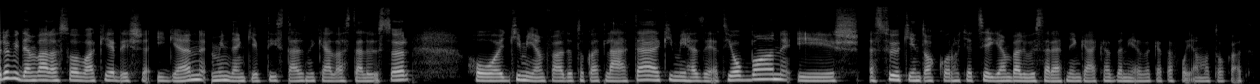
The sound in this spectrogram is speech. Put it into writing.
röviden válaszolva a kérdésre, igen, mindenképp tisztázni kell azt először, hogy ki milyen feladatokat lát el, ki mihez ért jobban, és ez főként akkor, hogyha cégen belül szeretnénk elkezdeni ezeket a folyamatokat.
